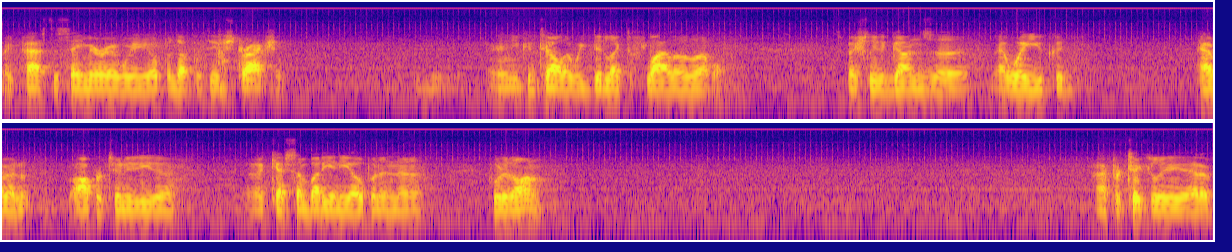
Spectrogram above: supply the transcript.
right past the same area we opened up with the extraction. And you can tell that we did like to fly low level, especially the guns. Uh, that way you could have an opportunity to uh, catch somebody in the open and uh, put it on them. I particularly had a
